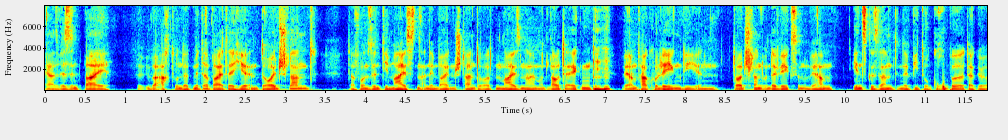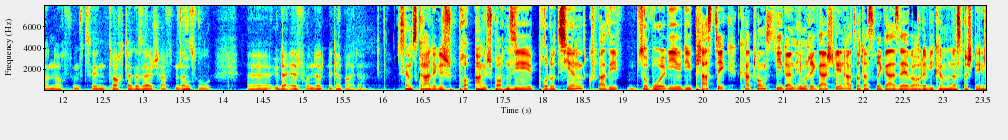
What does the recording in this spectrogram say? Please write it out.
Ja, also wir sind bei über 800 Mitarbeiter hier in Deutschland. Davon sind die meisten an den beiden Standorten Meisenheim und Lauterecken. Mhm. Wir haben ein paar Kollegen, die in Deutschland unterwegs sind und wir haben insgesamt in der Bito-Gruppe, da gehören noch 15 Tochtergesellschaften oh. dazu, oh. äh, über 1100 Mitarbeiter. Sie haben es gerade angesprochen, Sie produzieren quasi sowohl die, die Plastikkartons, die dann im Regal stehen, als auch das Regal selber, oder wie kann man das verstehen?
